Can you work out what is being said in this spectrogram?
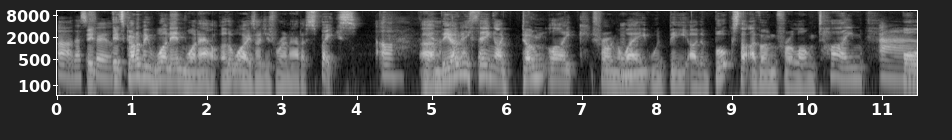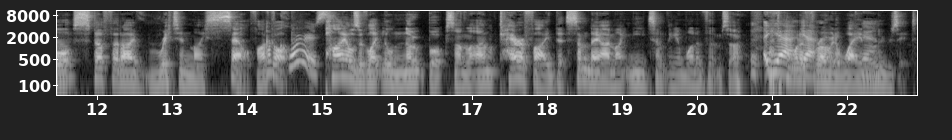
Oh, that's It, true. It's got to be one in, one out. Otherwise, I just run out of space. Oh, Um, the only thing sense. Mm-hmm. I don't like throwing away would be either books that I've owned for a long time or stuff that I've written myself. I've Ah. Of got course. piles of like little notebooks. I'm I'm terrified that someday I might need something in one of them, so I yeah, don't want to yeah. throw it away and Yeah. lose it.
